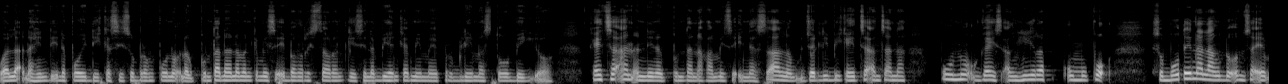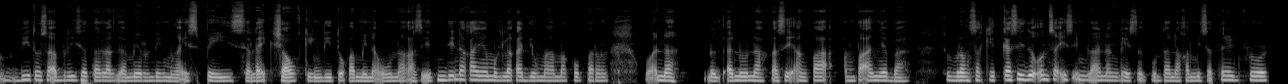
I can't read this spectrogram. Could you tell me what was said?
Wala na, hindi na pwede kasi sobrang puno. Nagpunta na naman kami sa ibang restaurant kasi sinabihan kami may problema sa tubig. O. Kahit saan, andi nagpunta na kami sa Inasal, ng Jollibee, kahit saan sana puno guys. Ang hirap umupo. So buti na lang doon sa dito sa Abrisa talaga meron ding mga space like Shawking dito kami nauna kasi hindi na kaya maglakad yung mama ko parang wa na nag-ano na kasi ang, pa, ang paa niya ba, sobrang sakit. Kasi doon sa SM Lanang guys, nagpunta na kami sa third floor,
